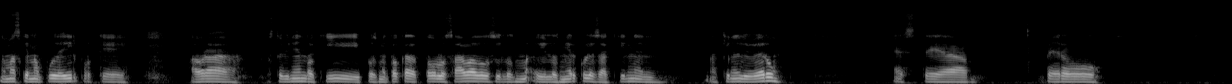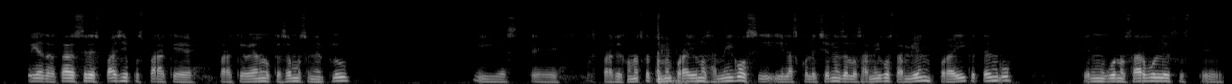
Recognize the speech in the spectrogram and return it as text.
más que no pude ir porque ahora estoy viniendo aquí y pues me toca todos los sábados y los, y los miércoles aquí en el aquí en el vivero. Este, pero voy a tratar de hacer espacio pues para que para que vean lo que hacemos en el club. Y este pues para que conozcan también por ahí unos amigos y, las colecciones de los amigos también por ahí que tengo. Tienen muy buenos árboles, este,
